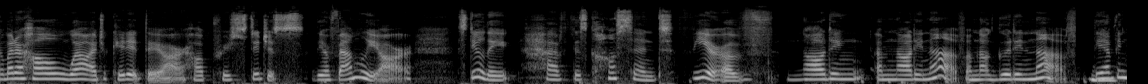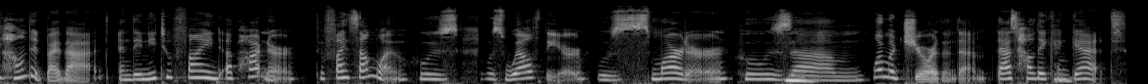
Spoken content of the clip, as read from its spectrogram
no matter how well educated they are, how prestigious their family are, still they have this constant fear of not in, I'm not enough, I'm not good enough. Mm-hmm. They have been haunted by that and they need to find a partner to find someone who's who's wealthier, who's smarter, who's mm. um, more mature than them. That's how they can get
